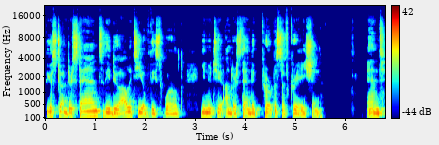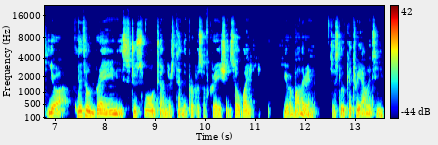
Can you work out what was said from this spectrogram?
Because to understand the duality of this world, you need to understand the purpose of creation. And your little brain is too small to understand the purpose of creation. So why you're bothering? Just look at reality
